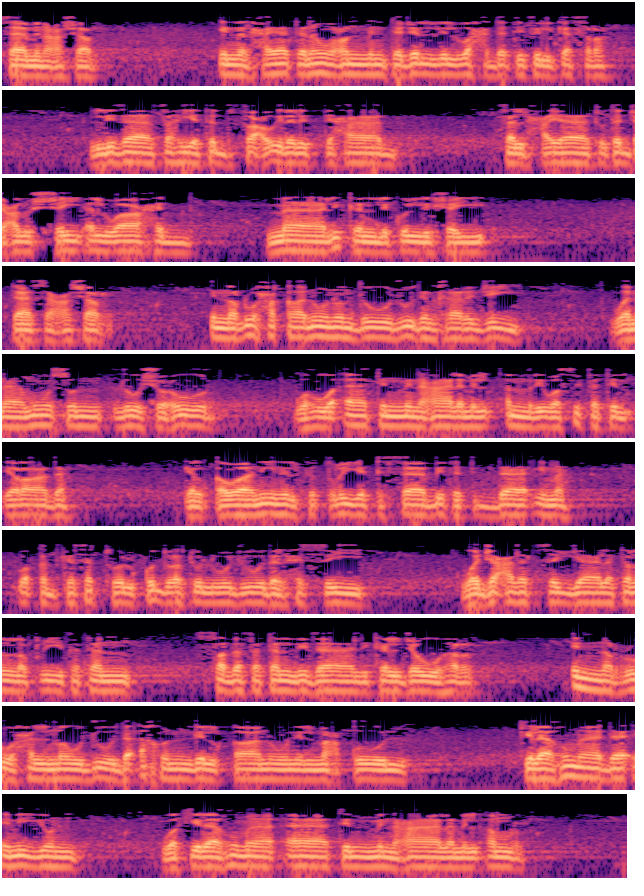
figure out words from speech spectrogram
ثامن عشر. إن الحياة نوع من تجلي الوحدة في الكثرة. لذا فهي تدفع إلى الاتحاد. فالحياة تجعل الشيء الواحد مالكا لكل شيء. تاسع عشر. إن الروح قانون ذو وجود خارجي وناموس ذو شعور وهو آت من عالم الأمر وصفة الإرادة. كالقوانين الفطرية الثابتة الدائمة وقد كسته القدرة الوجود الحسي وجعلت سيالة لطيفة صدفة لذلك الجوهر. إن الروح الموجود أخ للقانون المعقول كلاهما دائمي وكلاهما آت من عالم الأمر.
